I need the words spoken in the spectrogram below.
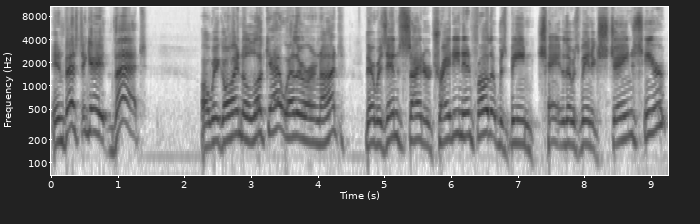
investigate that. Are we going to look at whether or not there was insider trading info that was being cha- that was being exchanged here?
